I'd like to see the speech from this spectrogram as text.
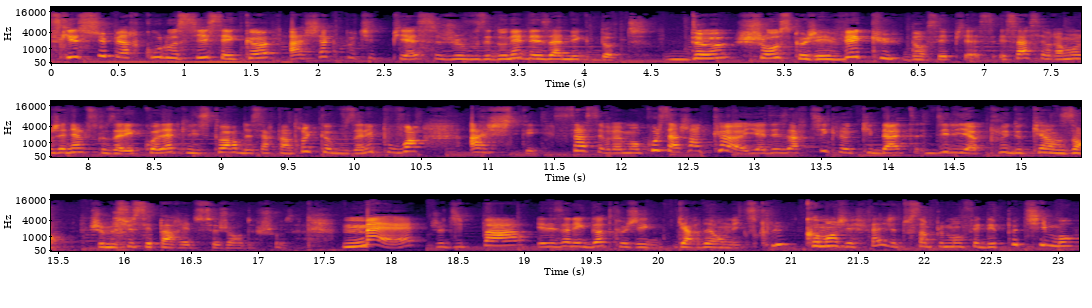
Ce qui est super cool aussi c'est que à chaque petite pièce je vous ai donné des anecdotes de choses que j'ai vécues dans ces pièces. Et ça c'est vraiment génial parce que vous allez connaître l'histoire de certains trucs que vous allez pouvoir acheter. Ça c'est vraiment cool, sachant qu'il y a des articles qui datent d'il y a plus de 15 ans. Je me suis séparée de ce genre de choses. Mais, je dis pas, il y a des anecdotes que j'ai gardées en exclu. Comment j'ai fait? J'ai tout simplement fait des petits mots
